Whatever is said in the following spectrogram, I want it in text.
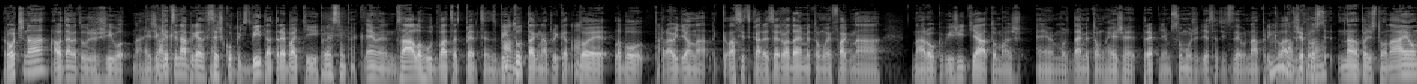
ročná, ale dajme tomu, že životná. Hej, že Tak, keď si napríklad tak, chceš kúpiť presne. byt a treba ti Presne tak. neviem, zálohu 20% z bytu, Áno. tak napríklad to Áno. je, lebo pravidelná klasická rezerva, dajme tomu, je fakt na, na rok vyžitia a to máš, ja neviem, možno, dajme tomu, hej, že trepnem sumu, že 10 tisíc eur napríklad, Mm, že napríklad, proste napadíš z toho nájom,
